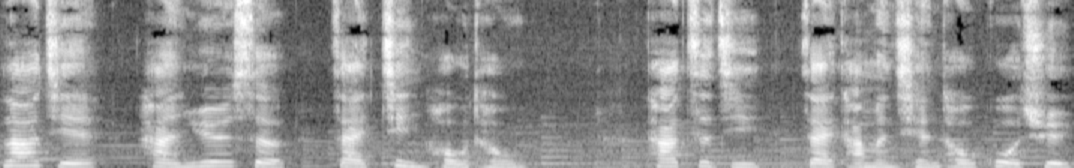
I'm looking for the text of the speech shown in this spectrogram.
拉杰和约瑟在近后头，他自己在他们前头过去，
